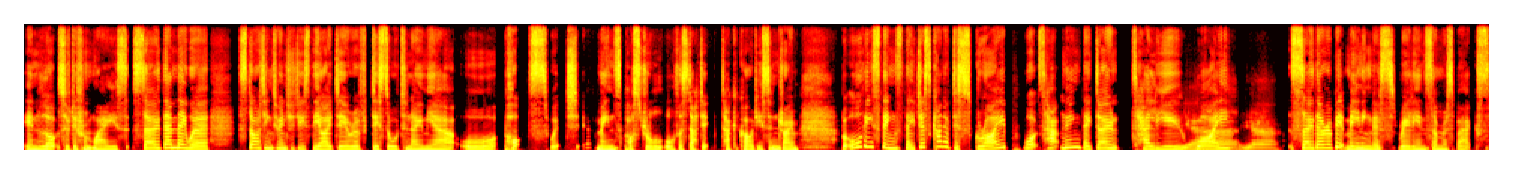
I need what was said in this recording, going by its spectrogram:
in lots of different ways so then they were starting to introduce the idea of dysautonomia or POTS, which means postural orthostatic tachycardia syndrome. But all these things, they just kind of describe what's happening. They don't tell you yeah, why. Yeah. So they're a bit meaningless, really, in some respects,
